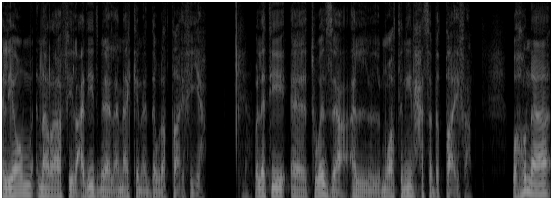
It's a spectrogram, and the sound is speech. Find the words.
اليوم نرى في العديد من الأماكن الدولة الطائفية نعم. والتي آه، توزع المواطنين حسب الطائفة. وهنا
